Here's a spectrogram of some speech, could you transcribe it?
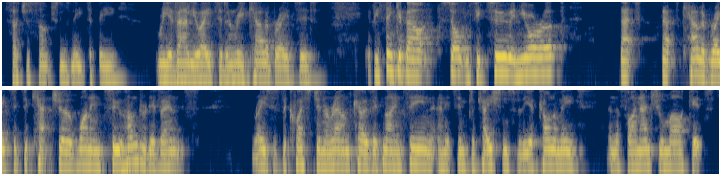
such assumptions need to be re-evaluated and recalibrated. If you think about Solvency 2 in Europe, that's, that's calibrated to capture one in 200 events, raises the question around COVID 19 and its implications for the economy and the financial markets.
